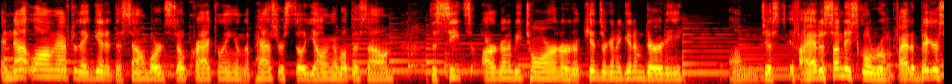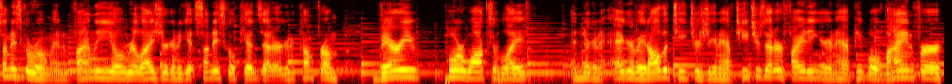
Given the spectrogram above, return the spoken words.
and not long after they get it, the soundboard's still crackling and the pastor's still yelling about the sound. The seats are going to be torn or the kids are going to get them dirty um, just if I had a Sunday school room, if I had a bigger Sunday school room, and finally you'll realize you're going to get Sunday school kids that are going to come from very poor walks of life and they're going to aggravate all the teachers. You're going to have teachers that are fighting. You're going to have people vying for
